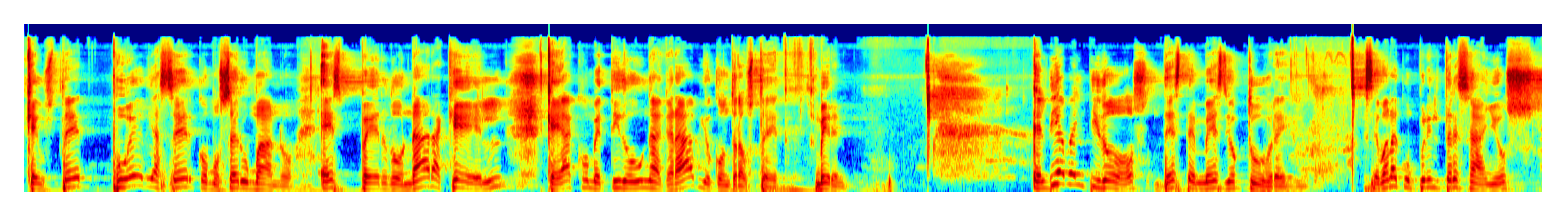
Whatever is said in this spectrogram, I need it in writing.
que usted puede hacer como ser humano es perdonar a aquel que ha cometido un agravio contra usted. Miren, el día 22 de este mes de octubre se van a cumplir tres años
